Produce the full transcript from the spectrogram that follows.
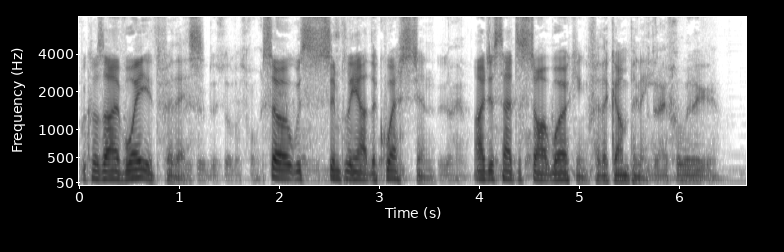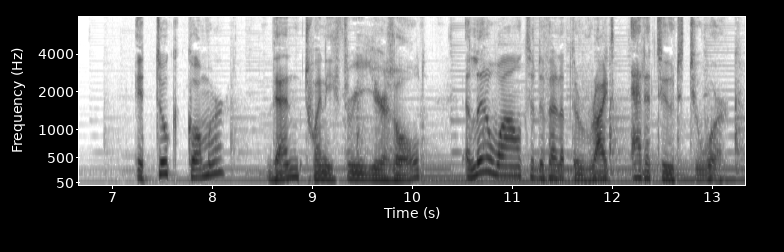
because I've waited for this. Dus dat was gewoon So it was simply out of the question. I just had to start working for the company. bedrijf gaan werken. It took Kommer, then 23 years old, a little while to develop the right attitude to work.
